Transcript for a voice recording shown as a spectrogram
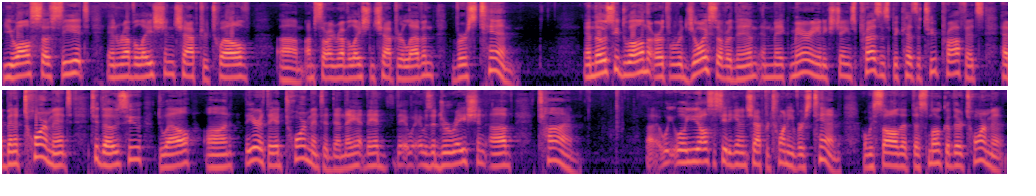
You also see it in Revelation chapter 12, um, I'm sorry, in Revelation chapter 11, verse 10. And those who dwell on the earth will rejoice over them and make merry and exchange presents because the two prophets had been a torment to those who dwell on the earth. They had tormented them. They had, they had, it was a duration of time. Uh, we, well, you also see it again in chapter 20, verse 10, where we saw that the smoke of their torment,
